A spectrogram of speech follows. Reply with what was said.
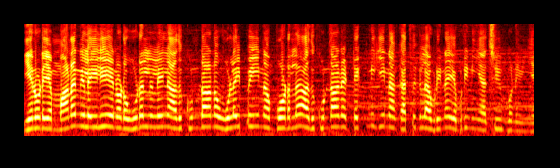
என்னுடைய மனநிலையிலையும் என்னோட உடல்நிலையிலும் அதுக்குண்டான உழைப்பையும் நான் போடலை அதுக்குண்டான டெக்னிக்கையும் நான் கற்றுக்கல அப்படின்னா எப்படி நீங்கள் அச்சீவ் பண்ணுவீங்க?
